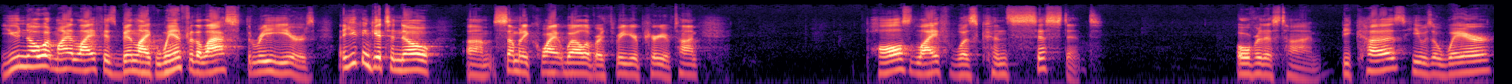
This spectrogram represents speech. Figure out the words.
You know what my life has been like when for the last three years. Now, you can get to know um, somebody quite well over a three year period of time. Paul's life was consistent over this time because he was aware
